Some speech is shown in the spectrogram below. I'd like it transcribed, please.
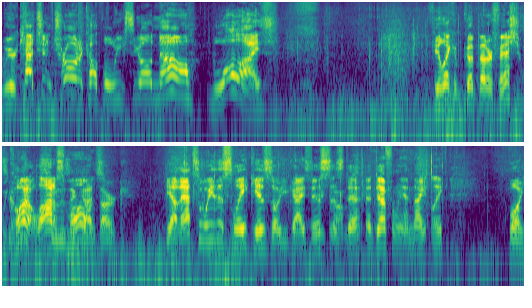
we were catching trout a couple weeks ago. Now, walleyes. Feel like a good better fish? We caught a lot of As soon as small it got ones. dark. Yeah, that's the way this lake is, though, you guys. This is de- definitely a night lake. Boy,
